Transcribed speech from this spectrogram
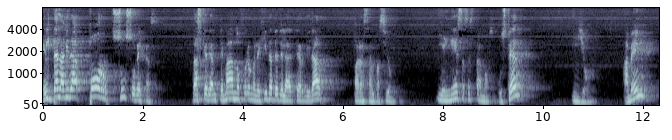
Él da la vida por sus ovejas, las que de antemano fueron elegidas desde la eternidad para salvación. Y en esas estamos, usted y yo. Amén.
